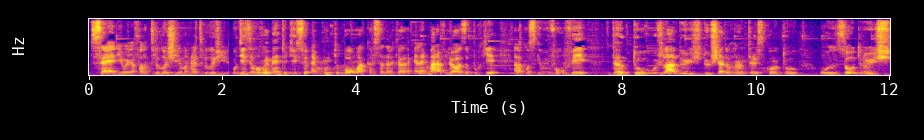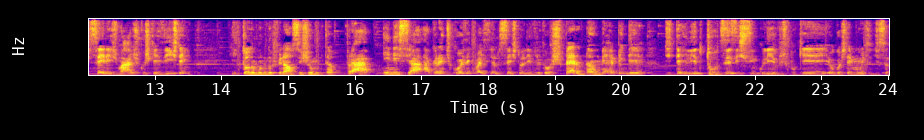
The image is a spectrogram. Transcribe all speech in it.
série, eu ia falar trilogia, mas não é trilogia. O desenvolvimento disso é muito bom, a Cassandra ela é maravilhosa porque ela conseguiu envolver tanto os lados dos Shadowhunters quanto os outros seres mágicos que existem e todo mundo no final se junta pra iniciar a grande coisa que vai ser o sexto livro, que eu espero não me arrepender de ter lido todos esses cinco livros, porque eu gostei muito disso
